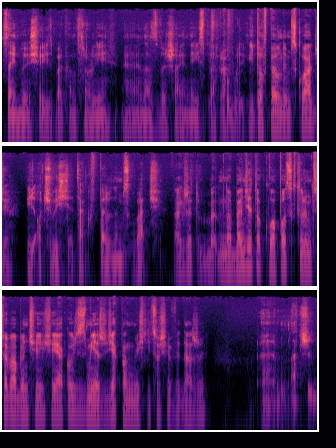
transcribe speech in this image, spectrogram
zajmuje się Izba Kontroli e, Nadzwyczajnej i Spraw Publicznych. I to w pełnym składzie. I oczywiście tak, w pełnym składzie. Także no, będzie to kłopot, z którym trzeba będzie się jakoś zmierzyć. Jak pan myśli, co się wydarzy? Znaczy,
